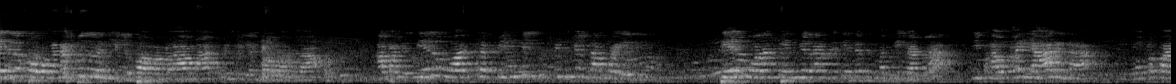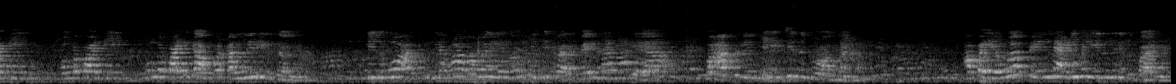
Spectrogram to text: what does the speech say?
எதுல போவாங்கன்னா புது வண்டியில போவாங்களா மாட்டு வண்டியில போவாங்களா? அப்ப அந்த தெரு ஓரத்துல பெண்கள் பெண்கள் தான் போயிடுது தெரு ஓரம் பெண்கள் எல்லாம் அந்த என்ன தெரியுமா செய்வாங்களா? இப்ப அவங்க யாருன்னா உங்க பாட்டி உங்க பாட்டி உங்க பாட்டிக்கு அப்ப அள்ளிடி இருக்காங்க இதுவும் அசிங்கமா போய் ஏதோ செஞ்சுட்டு வர பேர் வாசல் இருந்து எச்சிட்டு வாங்க அப்ப எவ்வளவு பெண் அடிமை இருந்திருக்கு பாருங்க.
